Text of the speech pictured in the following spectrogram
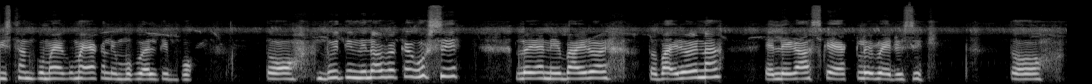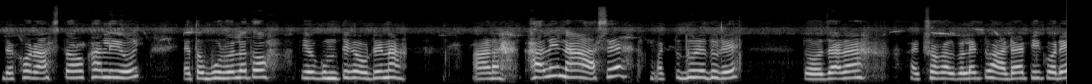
বিস্তান ঘুমায় ঘুমায় খালি মোবাইল টিপবো। তো দুই, তিন দিন অপেক্ষা করছি, লইয়া নি বাইরে তো বাইরে না এর লেগে আজকে এক লই বাইরেছি তো দেখো রাস্তাও খালি ওই, এত ভোরবেলা তো কেউ ঘুম থেকে ওঠে না। আর খালি না আসে একটু দূরে দূরে। তো যারা এক সকালবেলা একটু হাঁটাহাঁটি করে,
